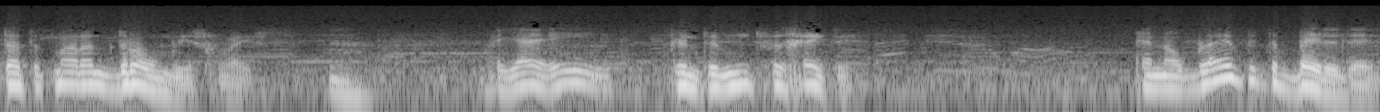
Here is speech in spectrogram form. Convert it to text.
dat het maar een droom is geweest. Maar jij kunt hem niet vergeten. En nou blijven de beelden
